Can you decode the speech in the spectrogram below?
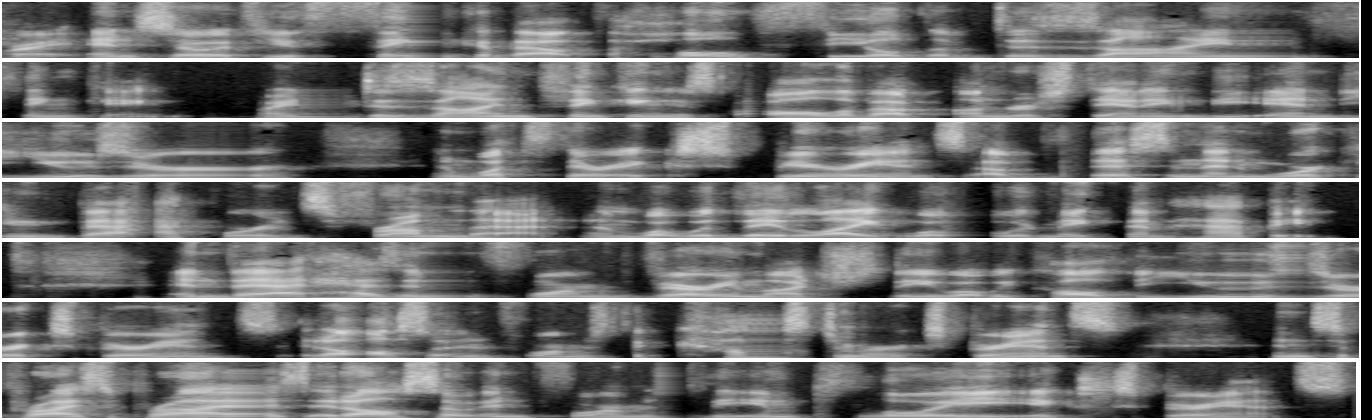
Right. And so if you think about the whole field of design thinking, right? Design thinking is all about understanding the end user and what's their experience of this and then working backwards from that and what would they like what would make them happy and that has informed very much the what we call the user experience it also informs the customer experience and surprise surprise it also informs the employee experience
